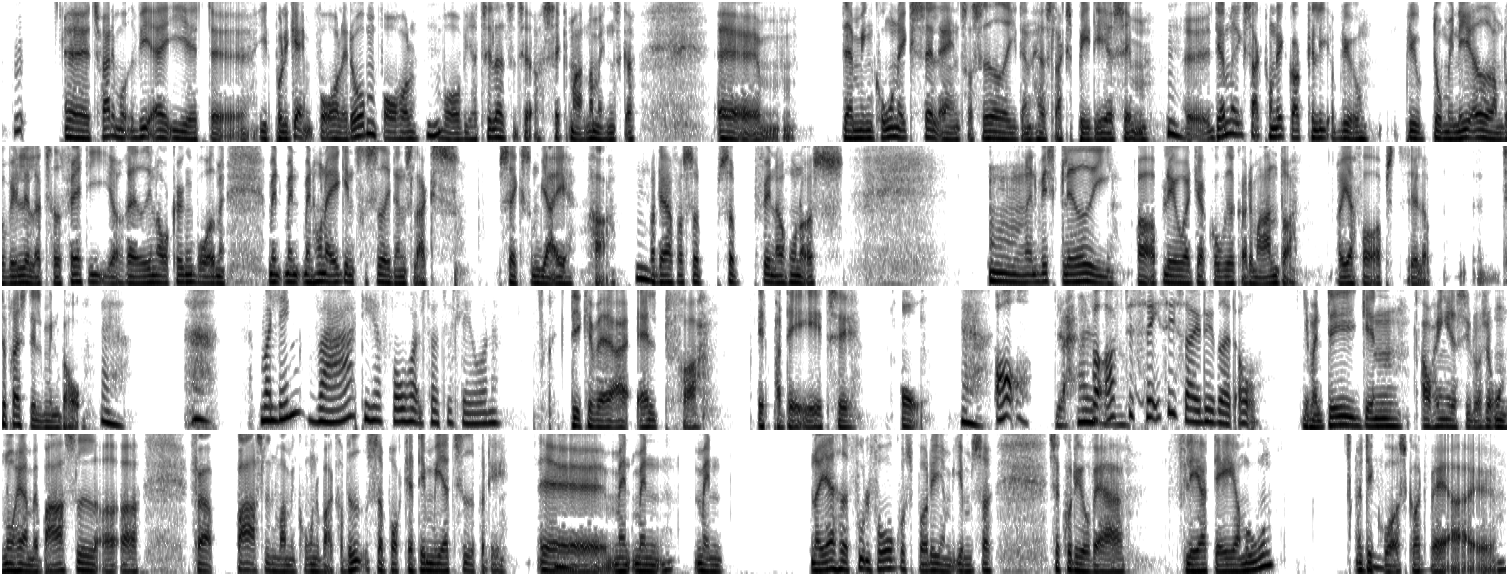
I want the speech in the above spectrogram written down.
Øh, tværtimod, vi er i et, øh, i et polygamt forhold, et åbent forhold, mm. hvor vi har tilladelse til at sex med andre mennesker. Øh, da min kone ikke selv er interesseret i den her slags BDSM. Mm. Øh, dermed ikke sagt, at hun ikke godt kan lide at blive, blive domineret, om du vil, eller taget fat i og reddet ind over køkkenbordet. Men, men, men, men hun er ikke interesseret i den slags sex, som jeg har. Mm. Og derfor så, så finder hun også mm, en vis glæde i at opleve, at jeg går ud og gør det med andre, og jeg får opst- eller, tilfredsstille mine behov. Ja. Hvor længe var de her forhold så til slaverne? Det kan være alt fra et par dage til år. Ja. År? Ja. Hvor ofte ses I så i løbet af et år? Jamen, det igen afhængig af situationen. Nu her med barsel, og, og før barselen var min kone bare gravid, så brugte jeg det mere tid på det. Mm. Øh, men, men, men når jeg havde fuld fokus på det, jamen, jamen så, så kunne det jo være flere dage om ugen. Og det mm. kunne også godt være, øh,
